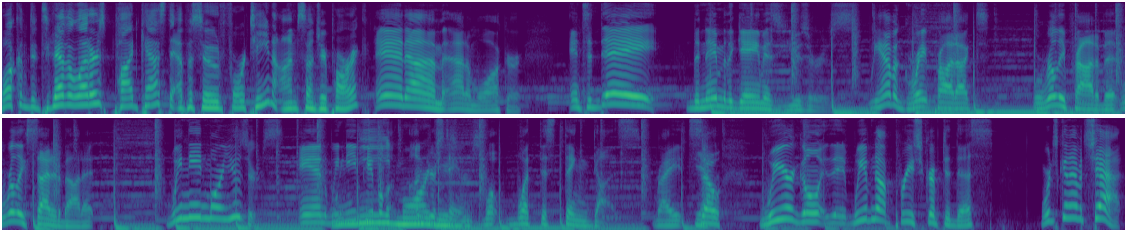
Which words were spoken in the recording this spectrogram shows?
Welcome to Together Letters podcast, episode 14. I'm Sanjay Parekh. And I'm Adam Walker. And today, the name of the game is users. We have a great product. We're really proud of it. We're really excited about it. We need more users, and we, We need, people to understand users. what what this thing does, right? Yeah. So we're going. We have not pre-scripted this. We're just gonna have a chat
